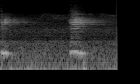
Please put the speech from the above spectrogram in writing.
beep, beep.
